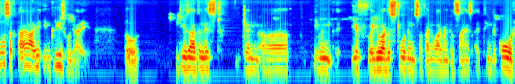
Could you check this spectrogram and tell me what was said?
हो सकता है, आगे इंक्रीज हो जाएगी। तो these are the list can even if you are the students of environmental science I think the core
